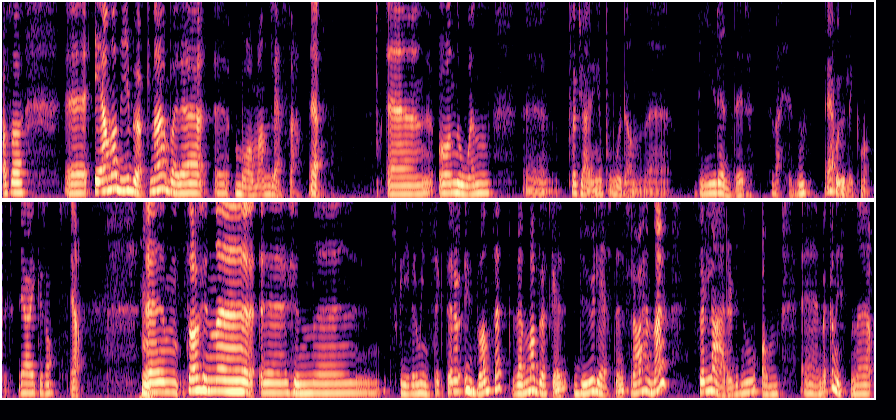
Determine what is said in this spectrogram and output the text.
Altså, eh, en av de bøkene bare eh, må man lese. Ja. Eh, og noen eh, forklaringer på hvordan eh, de redder verden Ja. på ulike måter. ja, ikke sant? Mm. Så hun, eh, eh, hun eh, skriver om insekter, og uansett hvem av bøker du leser fra henne, så lærer du noe om mekanismene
